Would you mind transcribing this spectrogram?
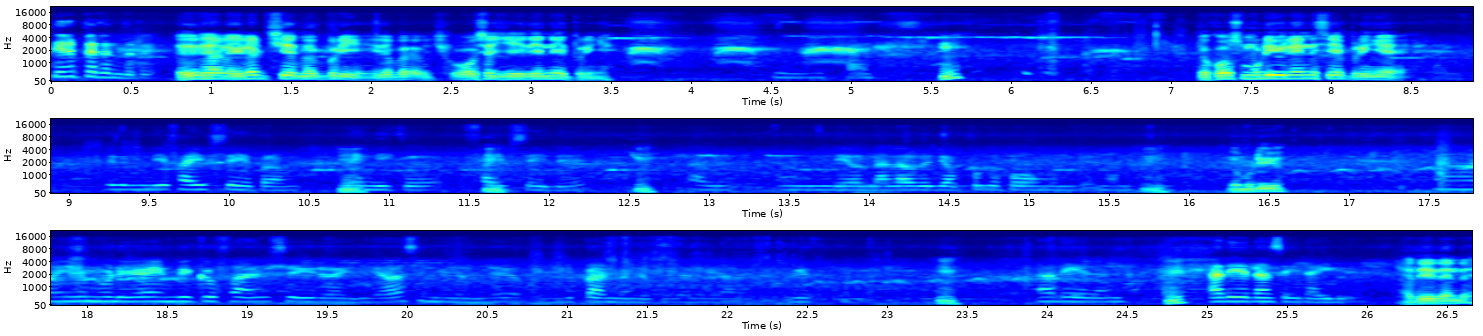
திருப்பெருந்துறை எதிர்கால இலட்சியம் எப்படி? இதை ப- கோர்ஸை செய்து என்ன எப்படிங்க ம் இந்த கோர்ஸ் முடிவில் என்ன செய்ய போகிறீங்க இது முந்தைய ஃபைவ் செய்ய போகிறோம் எங்களுக்கு ஃபைவ் செய்து. அது ஒரு நல்ல ஒரு ஜப்புக்கு போக முடியும் இது முடியும்? இது முடிய எம்பிக்கு ஃபைல் செய்கிற ஐடியா செஞ்சு வந்து டிபார்ட்மெண்ட்டுக்குள்ளே அதே தான்? அதே தான் செய்கிற ஐடியா அதே தாண்டே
